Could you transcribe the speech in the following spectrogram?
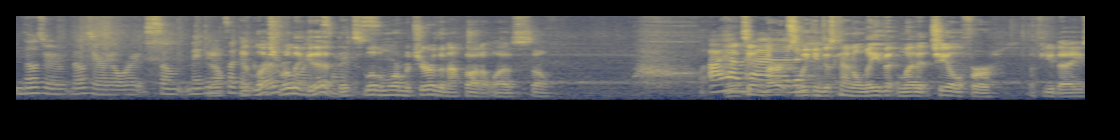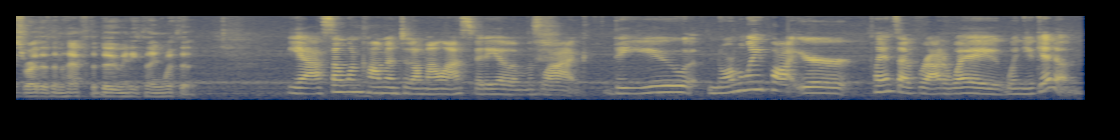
those are those aerial roots so maybe You know, it's like a it looks really good. It's a little more mature than I thought it was. So I have it's in dirt, so we can just kind of leave it and let it chill for a few days rather than have to do anything with it. Yeah someone commented on my last video and was like do you normally pot your plants up right away when you get them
